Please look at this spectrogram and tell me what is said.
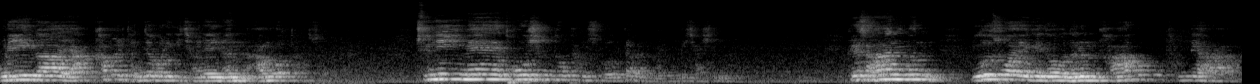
우리가 약함을 던져버리기 전에는 아무것도. 주님의 도우심도 받을 수가 없다는 거예요. 우리 자신이. 그래서 하나님은 여호수아에게도 너는 강하고 담대하라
